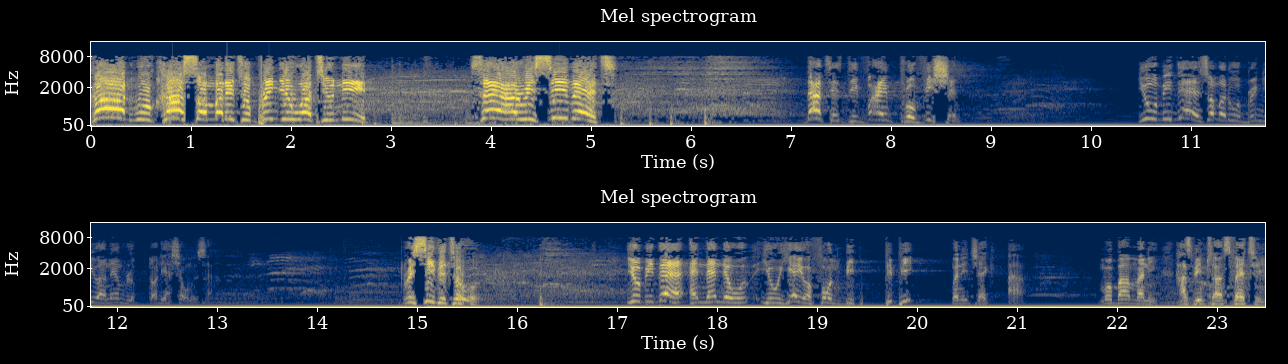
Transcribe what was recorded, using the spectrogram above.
God will cause somebody to bring you what you need. Say, I receive it. That is divine provision. You will be there and somebody will bring you an envelope. The. Receive it all. You'll be there and then will, you will hear your phone beep. Beep, beep. When you check, ah, mobile money has been transferred to you.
